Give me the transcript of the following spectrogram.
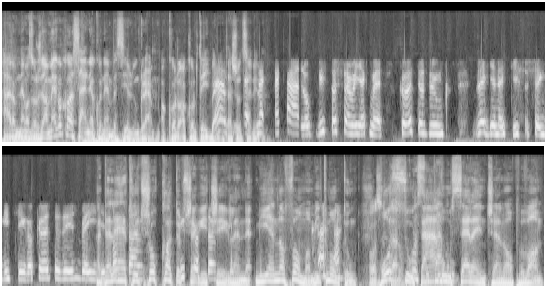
három nem azonos. De ha meg akarsz állni, akkor nem beszélünk rá. Akkor, akkor tégy belátásod szerint. me- megállok, biztosra megyek, mert költözünk, legyen egy kis segítség a költözésbe így. Hát De és lehet, aztán hogy sokkal több segítség lenne. Milyen nap van ma? Mit mondtunk? Hosszú távú. Hosszú távú távú. szerencsenap van.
